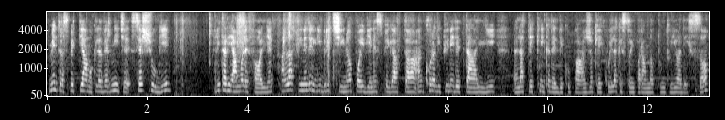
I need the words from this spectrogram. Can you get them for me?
mentre aspettiamo che la vernice si asciughi ritagliamo le foglie. Alla fine del libricino poi viene spiegata ancora di più nei dettagli eh, la tecnica del decoupage che è quella che sto imparando appunto io adesso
